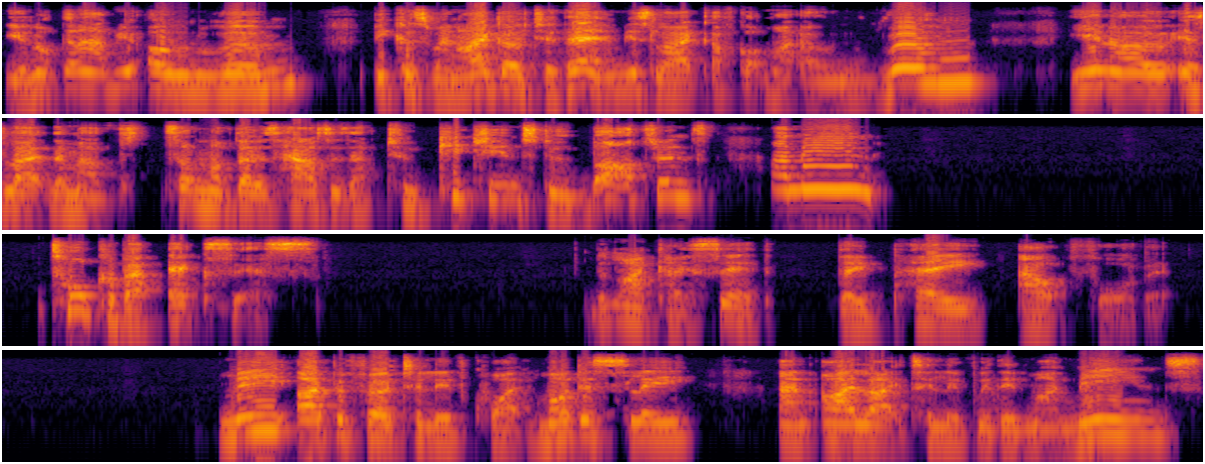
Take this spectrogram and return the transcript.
You're not going to have your own room because when I go to them, it's like I've got my own room. You know, it's like them have some of those houses have two kitchens, two bathrooms. I mean, talk about excess. But like I said, they pay out for it. Me, I prefer to live quite modestly and I like to live within my means.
